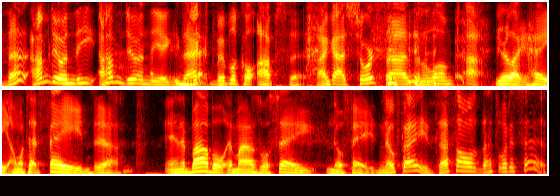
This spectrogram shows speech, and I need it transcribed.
That I'm doing the I'm doing the exact, Exact- biblical opposite. I got short sides and a long top. you're like, hey, I want that fade. Yeah. In the Bible, it might as well say no fades. No fades. That's all that's what it said.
